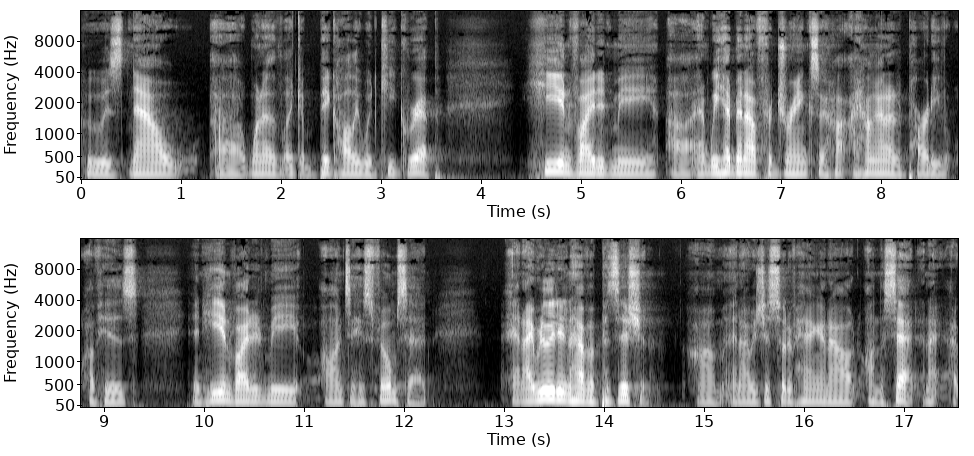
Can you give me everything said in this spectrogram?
who is now uh, one of like a big Hollywood key grip. He invited me, uh, and we had been out for drinks. I hung out at a party of his, and he invited me onto his film set. And I really didn't have a position. Um, and I was just sort of hanging out on the set. And I, I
